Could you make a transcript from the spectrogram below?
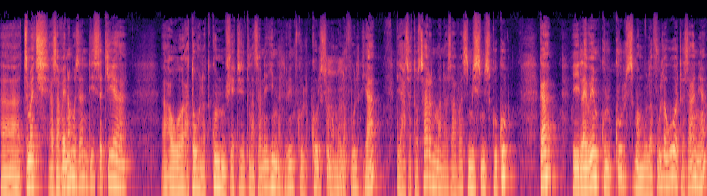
ah, tsy maintsy azavaina moa zany le izy satria ao atao ahoana tokoa ny fieritreretina azy zany hoe inona le hoe mikolokolo sy mamolavola ya de azo atao tsara ny manazava azy misimisy kokoa ka ilay hoe mikolokolo sy mamolavola ohatra zany an.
